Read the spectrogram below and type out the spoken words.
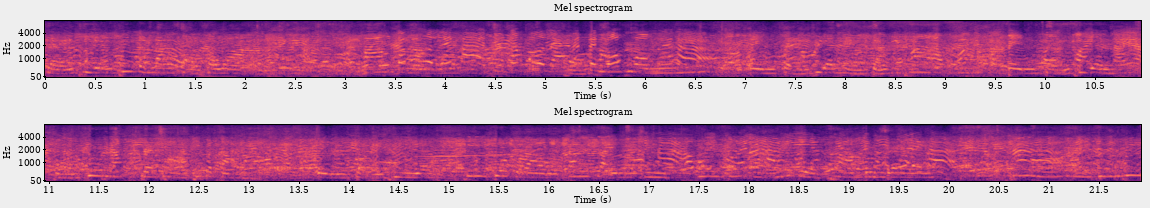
แสงเทียนที่กำลังส่องสว่างทาง ตะปืนเลยค่ะจุดตะปืนแหละมันเป็นลบลมเลยค่ะ เป็นแสงเทียนแห่งสันติภาพ เป็นแสงเทียนของผู้รักประชาธิปไตยเป็นแสงเทียนที่พวกเราตั้งใจมาดีไม่ต้องการให้เกิดความรุนแรงพี่น้องในพื้นที่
